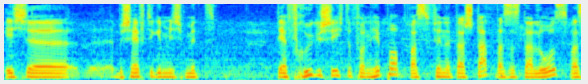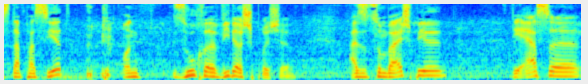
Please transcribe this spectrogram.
ich äh, beschäftige mich mit der Frühgeschichte von Hip-Hop. Was findet da statt? Was ist da los? Was ist da passiert? Und suche Widersprüche. Also zum Beispiel die erste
